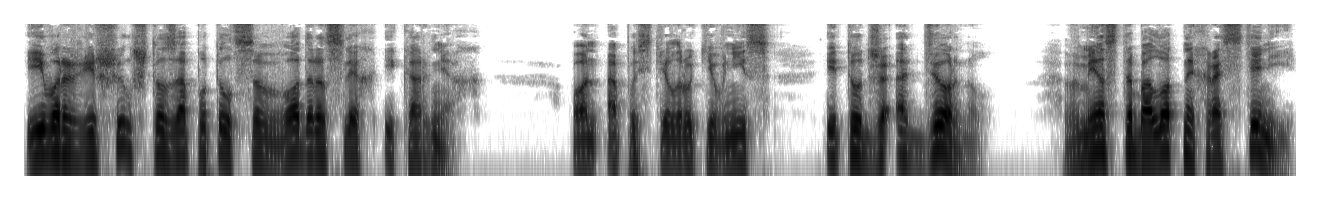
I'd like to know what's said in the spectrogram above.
Ивар решил, что запутался в водорослях и корнях. Он опустил руки вниз и тут же отдернул. Вместо болотных растений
